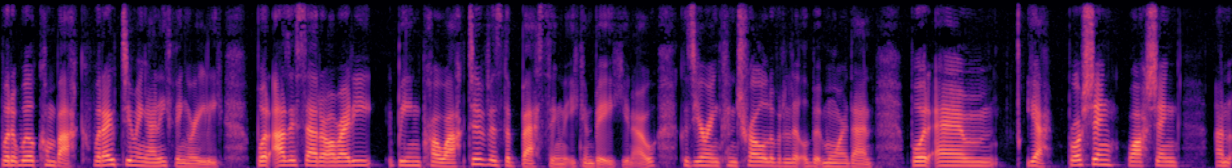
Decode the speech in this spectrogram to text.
but it will come back without doing anything really. But as I said already, being proactive is the best thing that you can be, you know, because you're in control of it a little bit more then. But um, yeah, brushing, washing, and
